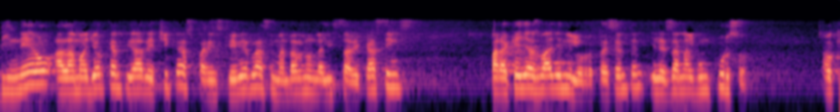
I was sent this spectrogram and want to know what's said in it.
dinero a la mayor cantidad de chicas para inscribirlas y mandarle una lista de castings para que ellas vayan y lo representen y les dan algún curso. ¿Ok?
